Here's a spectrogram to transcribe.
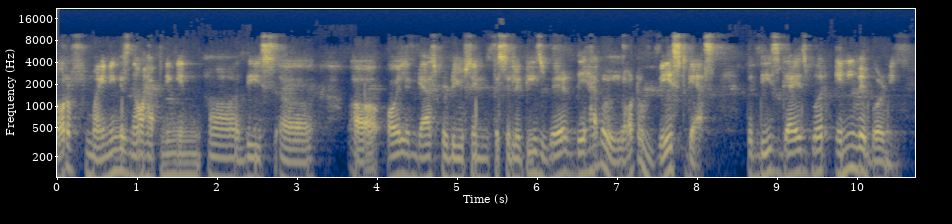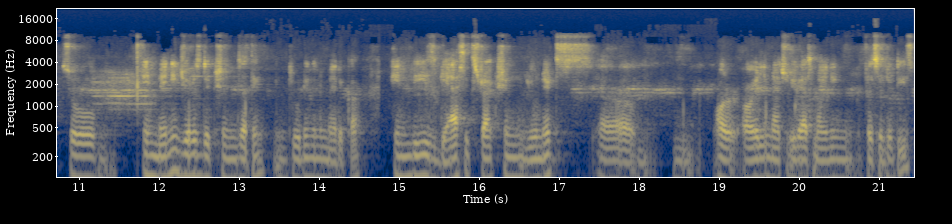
lot of mining is now happening in uh, these uh, uh, oil and gas producing facilities where they have a lot of waste gas that these guys were anyway burning so, in many jurisdictions, I think, including in America, in these gas extraction units uh, or oil and natural gas mining facilities,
